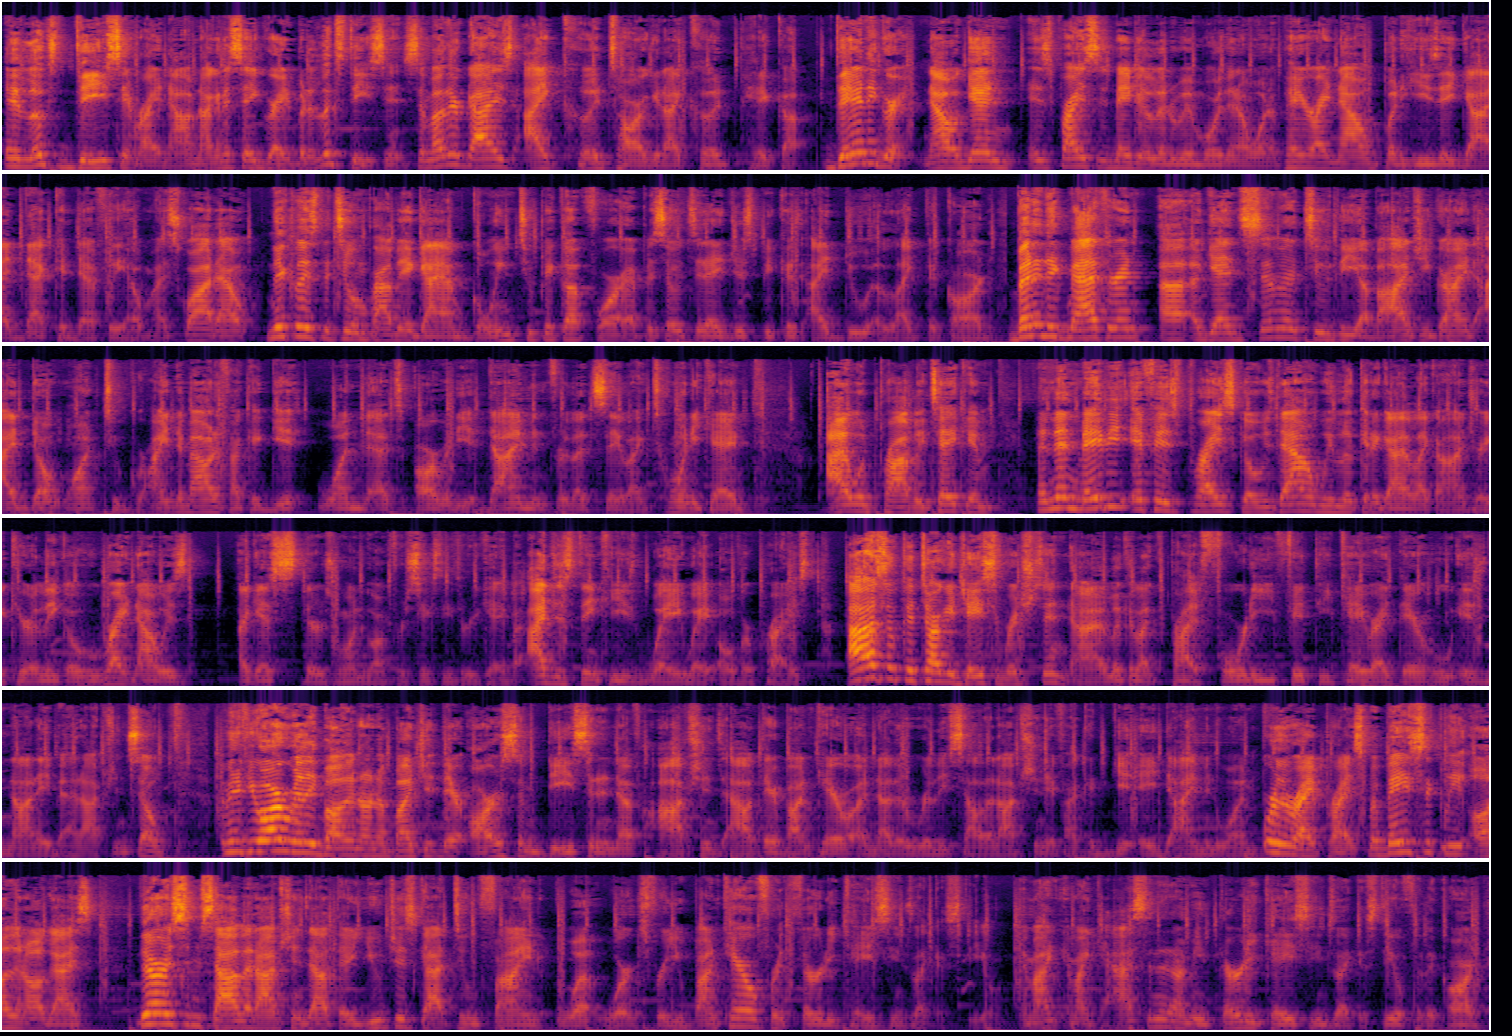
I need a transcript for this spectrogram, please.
it looks decent right now. I'm not going to say great, but it looks decent. Some other guys I could target, I could pick up. Danny Green. Now, again, his price is maybe a little bit more than I want to pay right now, but he's a guy that could definitely help my squad out. Nicolas Batum, probably a guy I'm going to pick up for our episode today just because I do like the card. Bennedict Mathurin, uh, again, similar to the Abaji grind, I don't want to grind him out. If I could get one that's already a diamond for, let's say, like 20K, I would probably take him. And then maybe if his price goes down, we look at a guy like Andre Kirilenko, who right now is, I guess there's one going for 63K, but I just think he's way, way overpriced. I also could target Jason Richardson. I look at like probably 40, 50K right there, who is not a bad option. So, I mean, if you are really balling on a budget, there are some decent enough options out there. Banchero, another really solid option if I could get a diamond one for the right price. But basically, all in all, guys, there are some solid options out there. You just got to find what works for you. Banchero for 30k seems like a steal. Am I am I gassing it? I mean, 30k seems like a steal for the card.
